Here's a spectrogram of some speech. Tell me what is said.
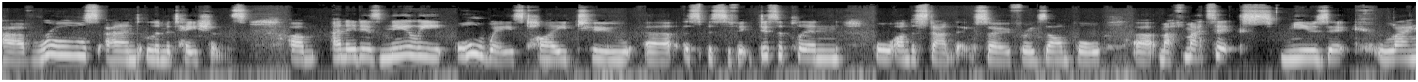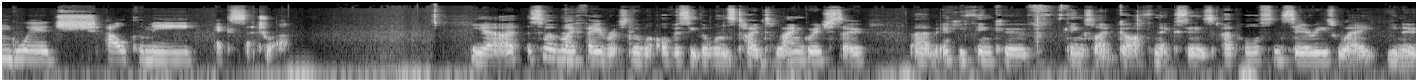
have rules and limitations. Um, and it is nearly always tied to uh, a specific discipline or understanding. So, for example, uh, mathematics, music, language, alchemy, etc. Yeah, some of my favourites are obviously the ones tied to language. So, um, if you think of things like Garth Nix's Abhorsen series, where you know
